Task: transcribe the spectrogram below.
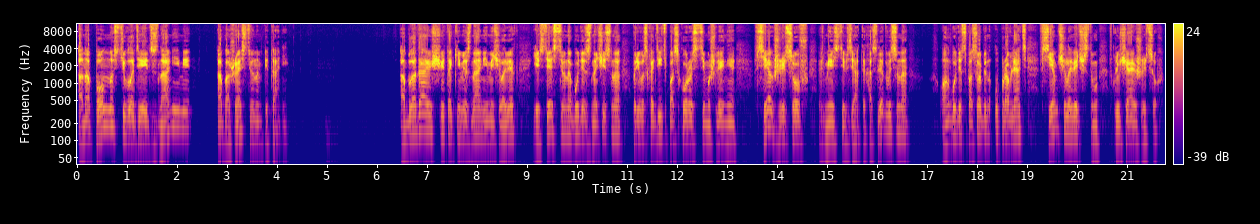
она полностью владеет знаниями о божественном питании. Обладающий такими знаниями человек, естественно, будет значительно превосходить по скорости мышления всех жрецов вместе взятых, а следовательно, он будет способен управлять всем человечеством, включая жрецов.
